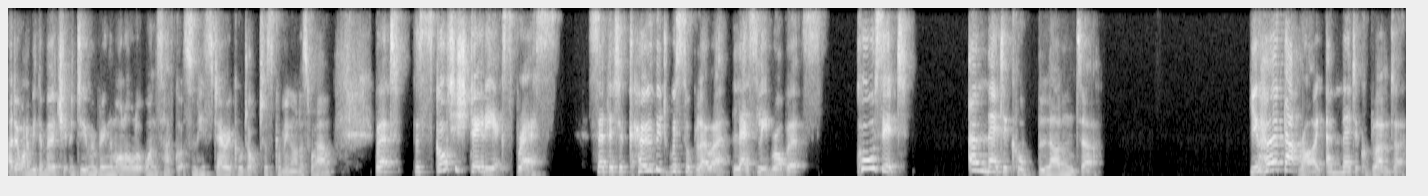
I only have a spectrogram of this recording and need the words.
I don't want to be the merchant of doom and bring them all all at once. I've got some hysterical doctors coming on as well. But the Scottish Daily Express said that a COVID whistleblower, Leslie Roberts, calls it a medical blunder. You heard that right, a medical blunder.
